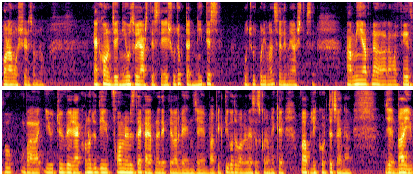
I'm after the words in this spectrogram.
পরামর্শের জন্য। এখন যে নিউজ হয়ে আসতেছে, এই সুযোগটা নিতেছে, প্রচুর পরিমাণ ছেলে মেয়ে আসতেছে। আমি আপনার আমার ফেসবুক বা ইউটিউবের এখনও যদি কমেন্টস দেখায় আপনি দেখতে পারবেন যে বা ব্যক্তিগতভাবে মেসেজ করে অনেকে পাবলিক করতে চায় না। যে, ভাই,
